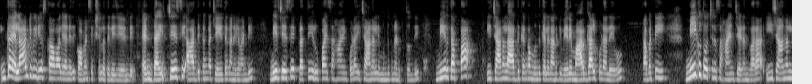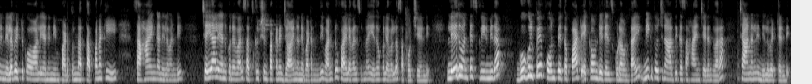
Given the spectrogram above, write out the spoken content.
ఇంకా ఎలాంటి వీడియోస్ కావాలి అనేది కామెంట్ సెక్షన్లో తెలియజేయండి. అండ్ దయచేసి ఆర్థికంగా చేయుతగా నిలవండి. మీరు చేసే ప్రతి రూపాయి సహాయం కూడా ఈ ఛానల్ని ముందుకు నడుపుతుంది. మీరు తప్ప ఈ ఛానల్ ఆర్థికంగా ముందుకెళ్ళడానికి వేరే మార్గాలు కూడా లేవు. కాబట్టి మీకు తోచిన సహాయం చేయడం ద్వారా ఈ ఛానల్ని నిలబెట్టుకోవాలి అని నేను పడుతున్న తప్పనకి సహాయంగా నిలవండి. చేయాలి అనుకునే వారు సబ్స్క్రిప్షన్ పక్కనే జాయిన్ అనే బటన్ ఉంది. వన్ టు ఫైవ్ లెవెల్స్ ఉన్నాయి. ఏదో ఒక లెవెల్లో సపోర్ట్ చేయండి. లేదు అంటే స్క్రీన్ మీద గూగుల్ పే ఫోన్పేతో పాటు అకౌంట్ డీటెయిల్స్ కూడా ఉంటాయి. మీకు తోచిన ఆర్థిక సహాయం చేయడం ద్వారా ఛానల్ని నిలబెట్టండి.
